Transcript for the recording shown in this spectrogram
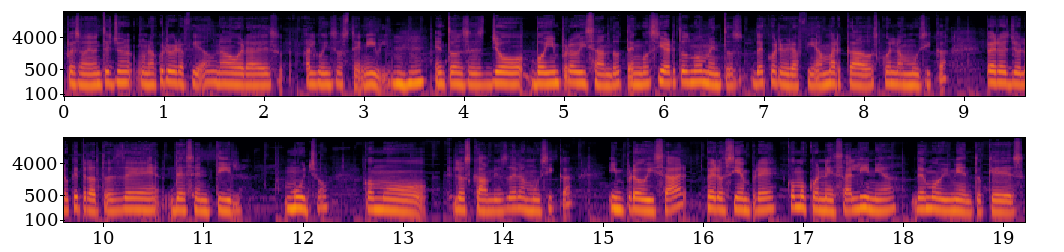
pues obviamente yo, una coreografía de una hora es algo insostenible. Entonces yo voy improvisando, tengo ciertos momentos de coreografía marcados con la música, pero yo lo que trato es de, de sentir mucho como los cambios de la música, improvisar, pero siempre como con esa línea de movimiento que es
